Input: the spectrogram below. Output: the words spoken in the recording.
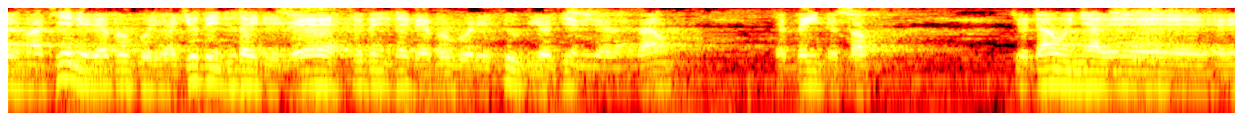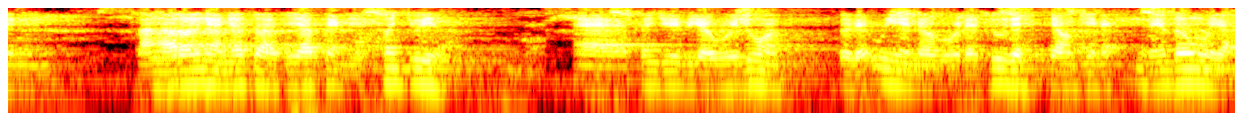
တွေမှာဖြစ်နေတဲ့ပုဂ္ဂိုလ်တွေကကျွတ်သိမ့်ကျွတ်ထိုက်တွေပဲကျွတ်သိမ့်ကျွတ်ထိုက်တဲ့ပုဂ္ဂိုလ်တွေစုပြီးတော့ဖြစ်နေကြတာကောင်းတသိန်းတစ်သောင်းကျွတ်တောင်းဝင်ကြတယ်အဲဒီသံဃာတော်နဲ့မြတ်စွာဘုရားပြင်ပြီးဆွံ့ကျွေးတာအဲဆွံ့ကျွေးပြီးတော့ဝေလူဝန်ဆိုတဲ့ဥယျာဉ်တော်ကိုလည်းလှူတဲ့ကြောင်းပြင်းနဲ့နင်းသုံးဝေတာ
